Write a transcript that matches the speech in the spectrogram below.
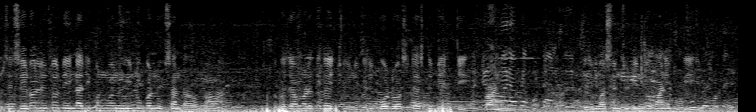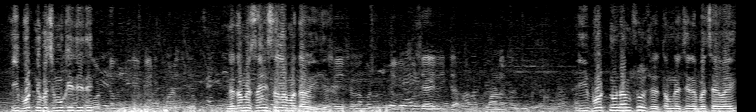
પછી શેરો લીધો તો એનાથી પણ એનું પણ નુકસાન થવા માંડ્યું. તો પછી અમારે તો કંઈ થયું નહીં. પછી બોટ હોસ્ટેસથી બેચતી બેસતી પાણી. પછી મશીન સુધી તો પાણી મૂકી ગયું. એ બોટને પછી મૂકી દીધી? બોટને મૂકી બેઠી પડે છે. ને તમે સહી સલામત આવી ગયા? સહી સલામત બીજા લીધા માણસ. એ બોટનું નામ શું છે? તમને જેને બચાવ્યા એ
